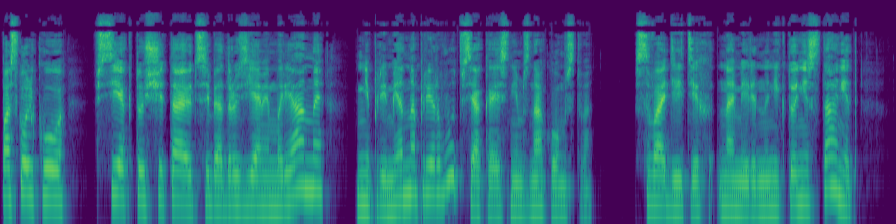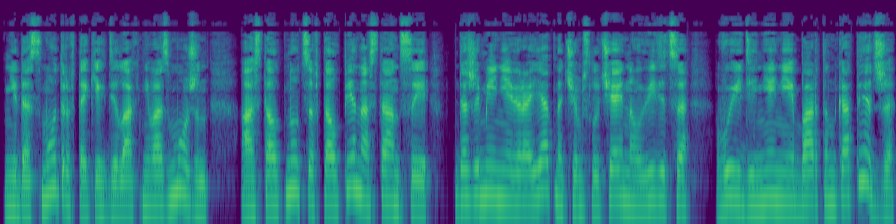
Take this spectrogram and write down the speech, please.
Поскольку все, кто считают себя друзьями Марианны, непременно прервут всякое с ним знакомство. Сводить их намеренно никто не станет, недосмотр в таких делах невозможен, а столкнуться в толпе на станции даже менее вероятно, чем случайно увидеться в уединении Бартон-коттеджа,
